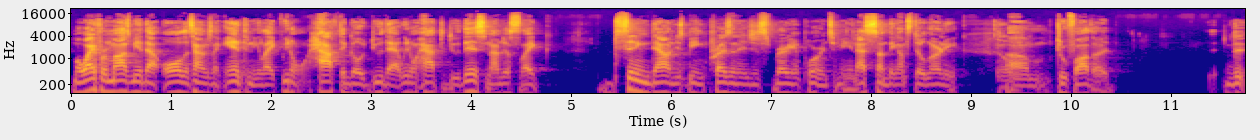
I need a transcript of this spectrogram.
my wife reminds me of that all the time. It's like, Anthony, like we don't have to go do that. We don't have to do this. And I'm just like sitting down, just being present is just very important to me. And that's something I'm still learning um, through fatherhood. Do,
